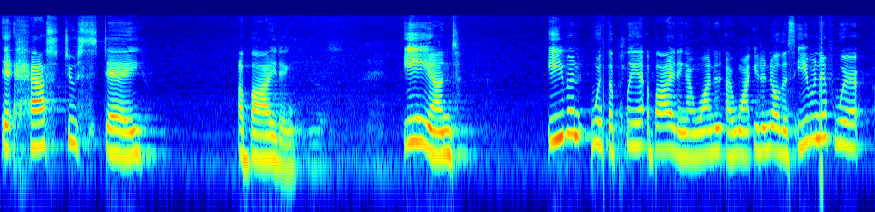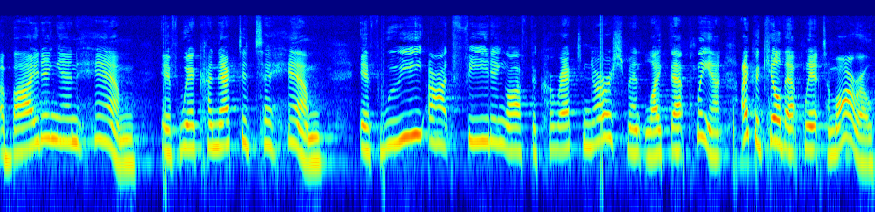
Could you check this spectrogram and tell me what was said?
It has to stay abiding. Yes. And even with the plant abiding, I, wanted, I want you to know this, even if we're abiding in Him, if we're connected to Him, if we aren't feeding off the correct nourishment like that plant, I could kill that plant tomorrow,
